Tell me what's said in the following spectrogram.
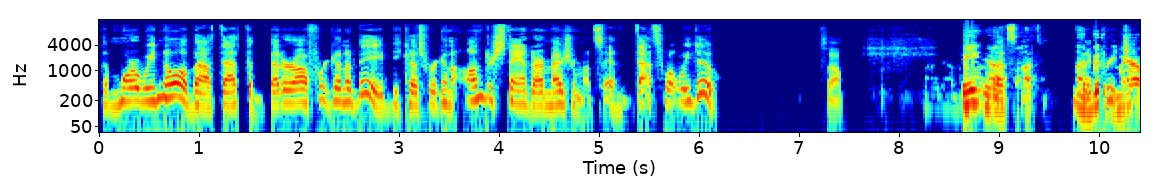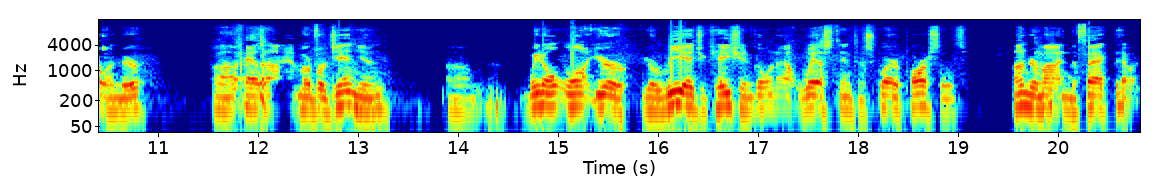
the more we know about that, the better off we're going to be because we're going to understand our measurements, and that's what we do. So, being a, a, a good preaching. Marylander, uh, as I am a Virginian, um, we don't want your your re-education going out west into square parcels undermine the fact that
